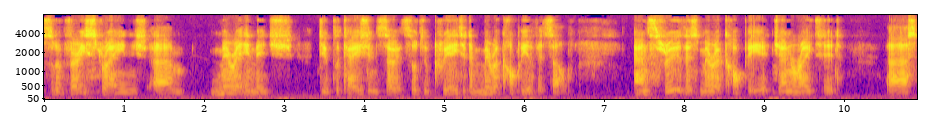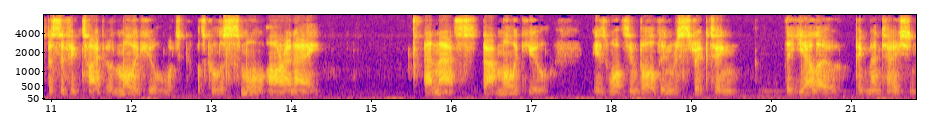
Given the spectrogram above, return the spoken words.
sort of very strange um, mirror image duplication. So it sort of created a mirror copy of itself, and through this mirror copy, it generated a specific type of molecule, what's what's called a small RNA, and that's that molecule is what's involved in restricting the yellow pigmentation.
